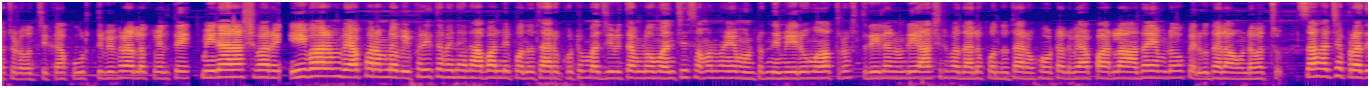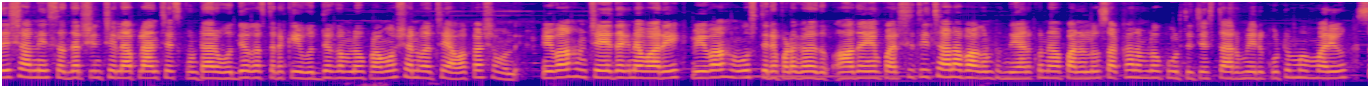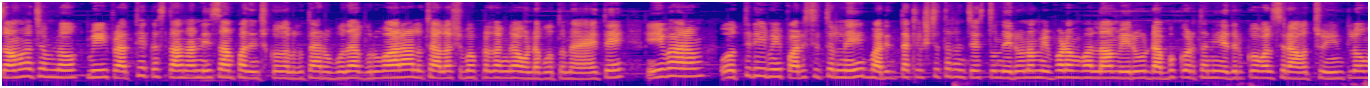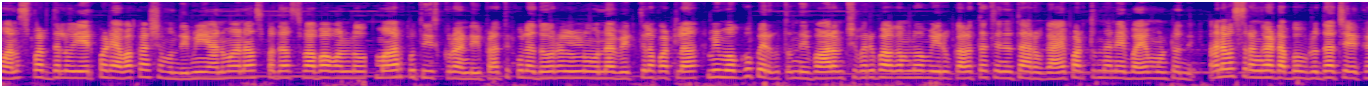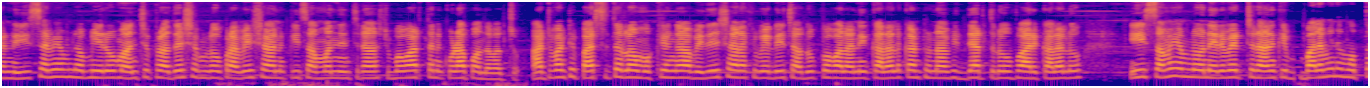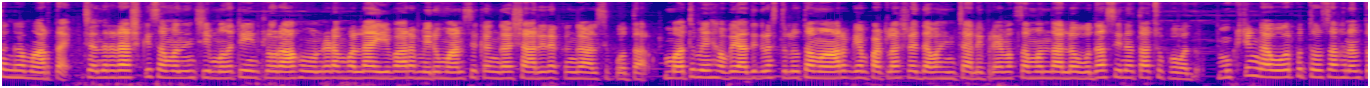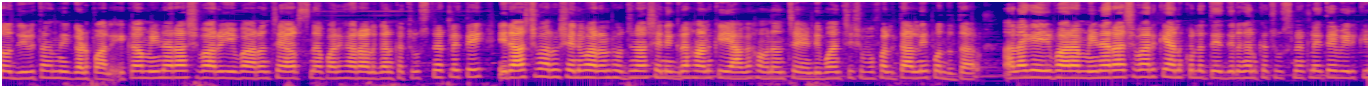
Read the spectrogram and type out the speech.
చూడవచ్చు ఇక పూర్తి వివరాల్లోకి వెళ్తే మీనారాశి వారు ఈ వారం వ్యాపారంలో విపరీతమైన లాభాల్ని పొందుతారు. కుటుంబ జీవితంలో మంచి సమన్వయం ఉంటుంది. మీరు మాతృ స్త్రీల నుండి ఆశీర్వాదాలు పొందుతారు. హోటల్ వ్యాపారాల ఆదాయంలో పెరుగుదల ఉండవచ్చు. సహజ ప్రదేశాల్ని సందర్శించేలా ప్లాన్ చేసుకుంటారు. ఉద్యోగస్తులకి ఉద్యోగంలో ప్రమోషన్ వచ్చే అవకాశం ఉంది. వివాహం చేయదగిన వారి వివాహము స్థిరపడగలదు. ఆదాయం పరిస్థితి చాలా బాగుంటుంది అనుకున్న పనులు సకాలంలో పూర్తి చేస్తారు. మీరు కుటుంబం మరియు సమాజంలో మీ ప్రత్యేక స్థానాన్ని సంపాదించుకోగలుగుతారు. బుధ గురువారాలు చాలా శుభప్రదంగా ఉండబోతున్నాయి. అయితే ఈ వారం ఒత్తిడి మీ పరిస్థితుల్ని మరింత క్లిష్టతరం చేస్తుంది. రుణం ఇవ్వడం వల్ల మీరు డబ్బు కొరతని ఎదుర్కోవలసి రావచ్చు. ఇంట్లో మనస్పర్ధలు ఏర్పడే అవకాశం ఉంది. మీ అనుమానాస్పద స్వభావంలో మార్పు తీసుకురండి. ప్రతికూల ధోరణులను ఉన్న వ్యక్తుల పట్ల మీ మొగ్గు పెరుగుతుంది. వారం చివరి భాగంలో మీరు కలత చెందుతారు. గాయపడుతుందనే భయం ఉంటుంది. అనవసరంగా డబ్బు వృధా చేయకండి. ఈ సమయంలో మీరు మంచి ప్రదేశంలో ప్రవేశానికి సంబంధించిన శుభవార్తని కూడా పొందవచ్చు. అటువంటి పరిస్థితుల్లో ముఖ్యంగా విదేశాలకు వెళ్ళి చదువుకోవాలని కలలు కంటున్న విద్యార్థులు వారి కళలు ఈ సమయంలో నెరవేర్చడానికి బలమైన మొత్తంగా మారతాయి. చంద్రరాశికి సంబంధించి మొదటి ఇంట్లో రాహు ఉండడం వల్ల ఈ వారం మీరు మానసికంగా శారీరకంగా అలసిపోతారు. మధుమేహ వ్యాధిగ్రస్తులు తమ ఆరోగ్యం పట్ల శ్రద్ధ వహించాలి. ప్రేమ సంబంధాల్లో ఉదాసీనత చూపవద్దు. ముఖ్యంగా ఓర్పుతో సహనంతో జీవితాన్ని గడపాలి. ఇక మీనరాశి వారు ఈ వారం చేయాల్సిన పరిహారాలు గనక చూసినట్లయితే ఈ రాశి వారు శనివారం రోజున శని గ్రహానికి యాగహవనం చేయండి. మంచి శుభ ఫలితాలని పొందుతారు. అలాగే ఈ వారం మీనరాశి వారికి అనుకూల తేదీలు గనక చూసినట్లయితే వీరికి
